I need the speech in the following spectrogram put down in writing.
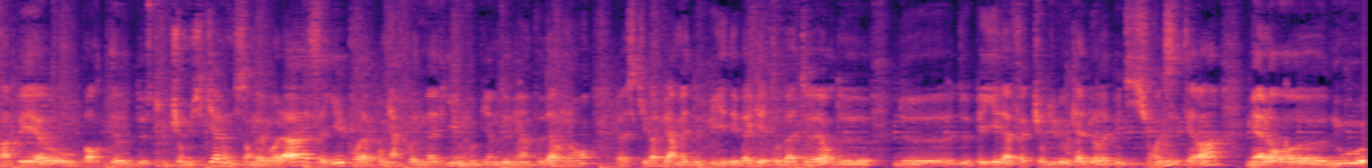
frapper euh, aux portes de, de structures musicales en disant ben voilà, ça y est, pour la première fois de ma vie, on veut bien me donner un peu d'argent, euh, ce qui va permettre de payer des baguettes au batteur, de, de, de payer la facture du local de répétition, etc. Mais alors, euh, nous,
